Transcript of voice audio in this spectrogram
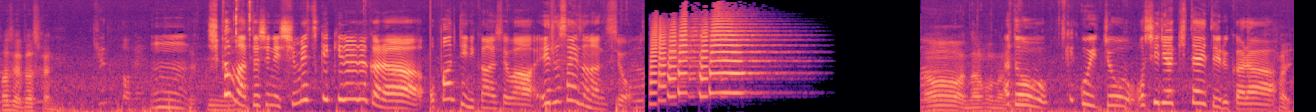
確かに確かに。キュッとね。うん。しかも私ね締め付け嫌いだからおパンティに関しては L サイズなんですよ。ああなるほどなあるほど。と結構一応お尻は鍛えてるから、はい。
